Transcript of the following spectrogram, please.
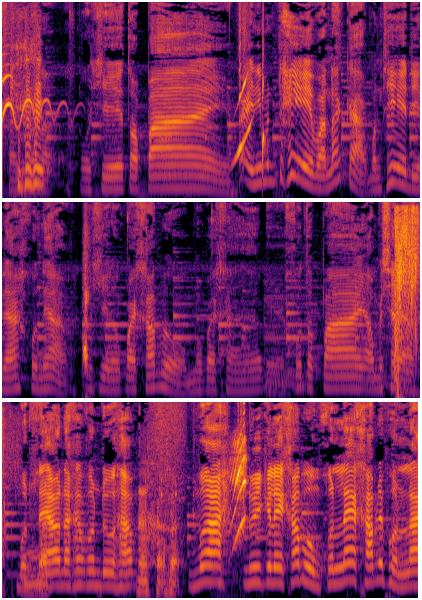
ใครไม่ได้โอเคต่อไปไอ้นี่มันเท่ว่ะหน้ากากมันเท่ดีนะ คนเนี้ยโอเคลงไปครับผมลงไปครับเอ่อคนต่อไปเอาไม่ใช่อะหมดแล้วนะครับคนดูครับ มาลุยกันเลยครับผมคนแรกครับได้ผลอะไร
